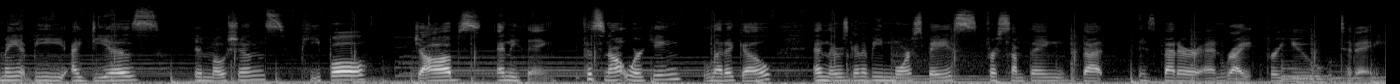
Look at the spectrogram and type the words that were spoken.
May it be ideas, emotions, people, jobs, anything. If it's not working, let it go and there's going to be more space for something that is better and right for you today.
